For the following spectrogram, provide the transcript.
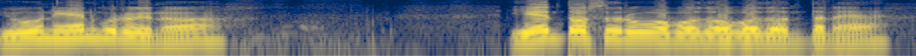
ಇವನೇನು ಗುರು ಏನು ಏನು ತೋರಿಸಿದ್ರು ಹೋಗ್ಬೋದು ಹೋಗ್ಬೋದು ಅಂತಾನೆ.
